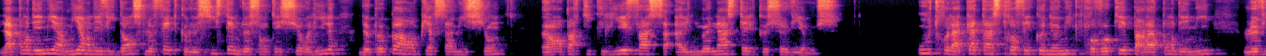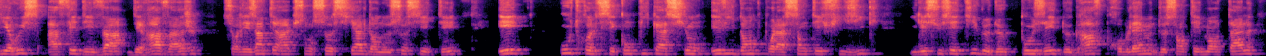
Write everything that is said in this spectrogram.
La pandémie a mis en évidence le fait que le système de santé sur l'île ne peut pas remplir sa mission, euh, en particulier face à une menace telle que ce virus. Outre la catastrophe économique provoquée par la pandémie, le virus a fait des, ravages sur les interactions sociales dans nos sociétés et, outre ces complications évidentes pour la santé physique, il est susceptible de poser de graves problèmes de santé mentale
